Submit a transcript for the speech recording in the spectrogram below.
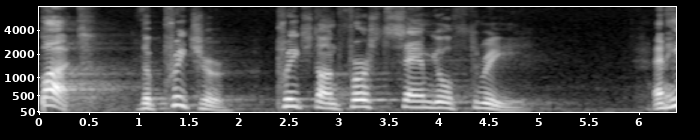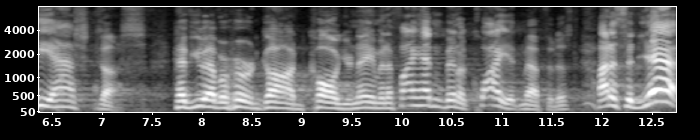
But the preacher preached on 1 Samuel 3, and he asked us, have you ever heard God call your name? And if I hadn't been a quiet Methodist, I'd have said, Yes!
